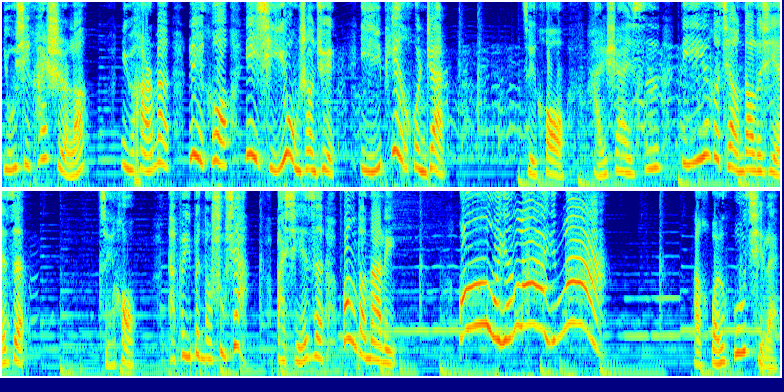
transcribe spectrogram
游戏开始了，女孩们立刻一起涌上去，一片混战。最后还是艾斯第一个抢到了鞋子。随后，他飞奔到树下，把鞋子放到那里。哦，我赢啦，赢啦！他欢呼起来。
